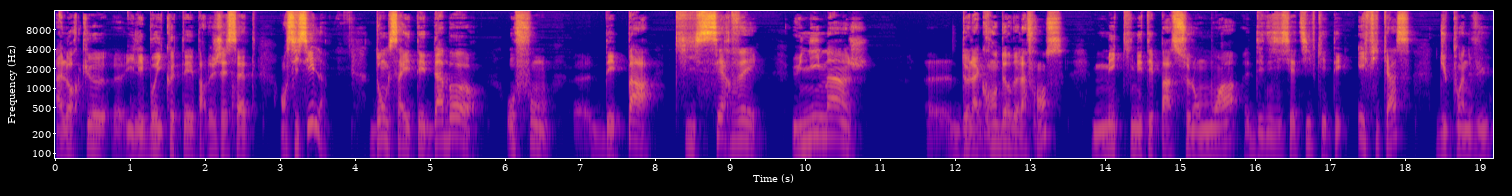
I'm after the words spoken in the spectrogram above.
alors que il est boycotté par le G7 en Sicile. Donc ça a été d'abord, au fond, euh, des pas qui servaient une image euh, de la grandeur de la France, mais qui n'étaient pas, selon moi, des initiatives qui étaient efficaces du point de vue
